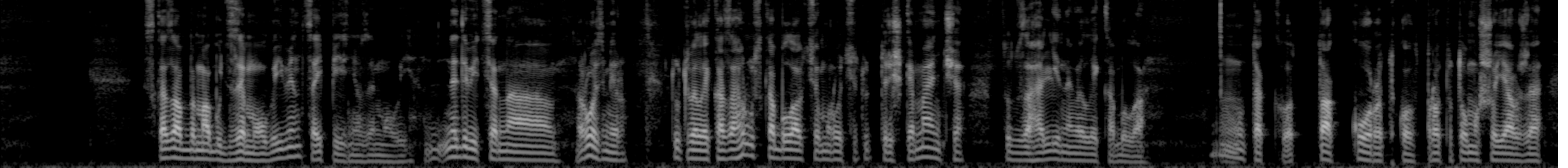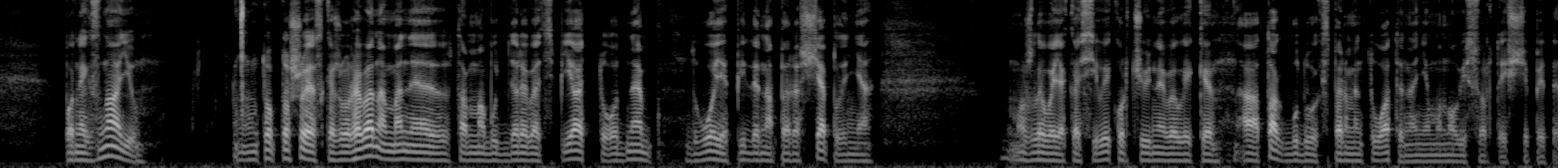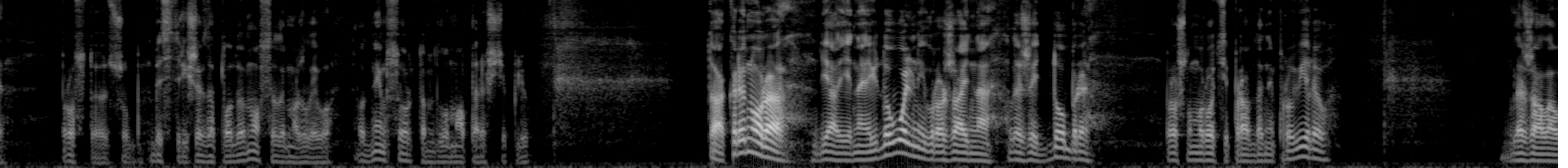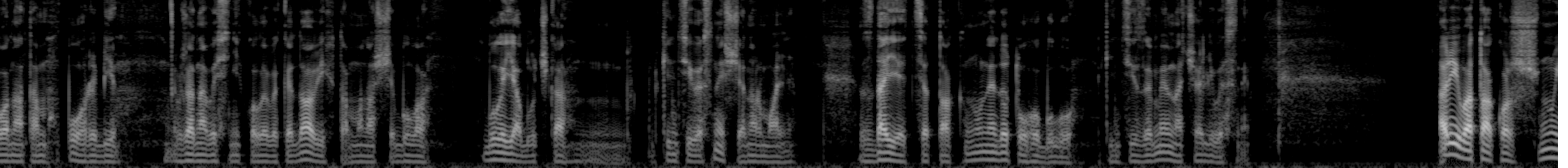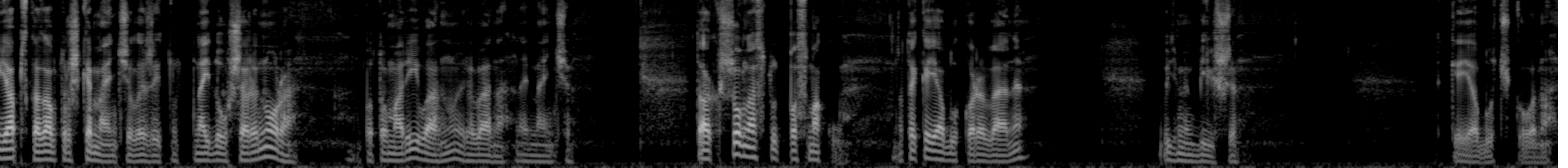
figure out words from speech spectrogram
Сказав би, мабуть, зимовий він, цей пізньозимовий. Не дивіться на розмір. Тут велика загрузка була в цьому році, тут трішки менше, тут взагалі невелика була. Ну, так, от так коротко, про тому, що я вже по них знаю. Тобто, що я скажу, ревена в мене там, мабуть, деревець 5, то одне-двоє піде на перещеплення. Можливо, якась і викорчую невелике. А так буду експериментувати на ньому нові сорти щепити. Просто щоб швидше заплодоносили, можливо. Одним сортом, двома перещеплю. Так, Ренора, я нею довольний, врожайна лежить добре. В прошлому році, правда, не провірив. Лежала вона там в погребі вже навесні, коли викидав їх, там вона ще була. Були яблучка в кінці весни ще нормальні. Здається так. Ну, не до того було в кінці зими, в началі весни. Аріва також, ну я б сказав, трошки менше лежить. Тут найдовша ренора, потім Аріва, ну і ревена найменше. Так, що в нас тут по смаку? Отаке яблуко ревене. Візьмемо більше. Таке яблучко воно.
